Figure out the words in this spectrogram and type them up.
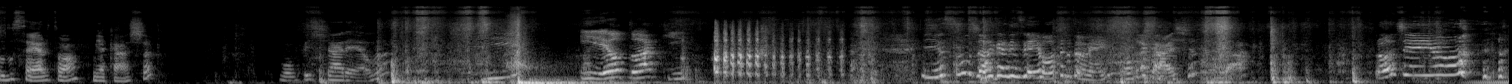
Tudo certo, ó, minha caixa. Vou fechar ela. E E eu tô aqui. isso, já organizei outra também, outra caixa, tá? Prontinho!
